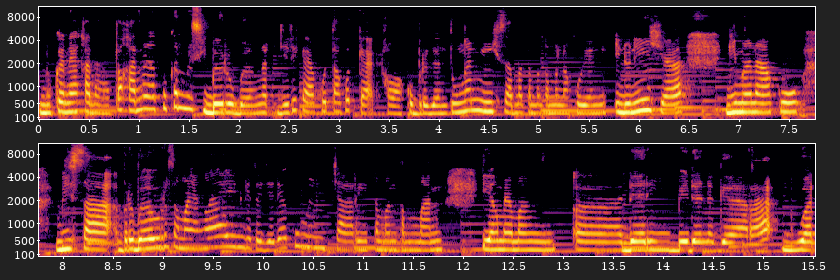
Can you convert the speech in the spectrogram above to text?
bukannya kenapa karena aku kan masih baru banget. Jadi kayak aku takut kayak kalau aku bergantungan nih sama teman-teman aku yang Indonesia gimana aku bisa berbaur sama yang lain gitu. Jadi aku mencari teman-teman yang memang uh, dari beda negara buat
